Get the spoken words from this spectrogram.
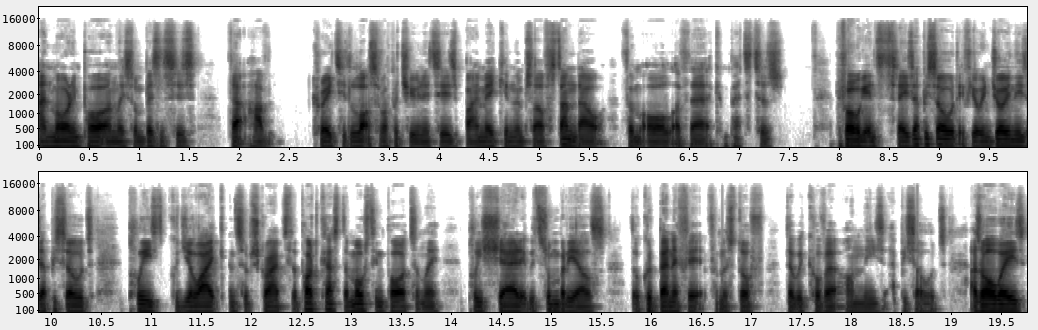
and more importantly, some businesses that have created lots of opportunities by making themselves stand out from all of their competitors. Before we get into today's episode, if you're enjoying these episodes, please could you like and subscribe to the podcast? And most importantly, please share it with somebody else that could benefit from the stuff that we cover on these episodes. As always,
